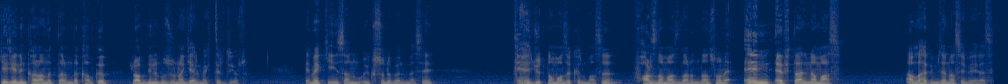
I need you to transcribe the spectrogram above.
Gecenin karanlıklarında kalkıp Rabbinin huzuruna gelmektir diyor. Demek ki insanın uykusunu bölmesi, teheccüd namazı kılması, farz namazlarından sonra en eftal namaz. Allah hepimize nasip eylesin.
